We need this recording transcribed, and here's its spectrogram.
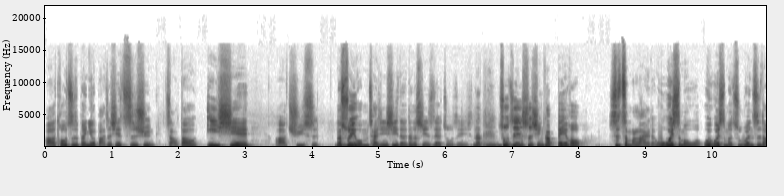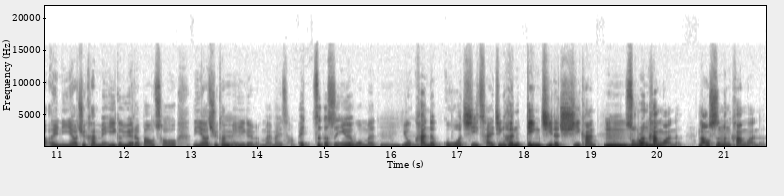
啊投资朋友把这些资讯找到一些啊趋势？那所以我们财经系的那个实验室在做这件事。那做这件事情，它背后是怎么来的？为什么我为为什么主任知道？哎，你要去看每一个月的报酬，你要去看每一个买卖场。哎、嗯，这个是因为我们有看的国际财经很顶级的期刊，嗯，主任看完了。老师们看完了，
